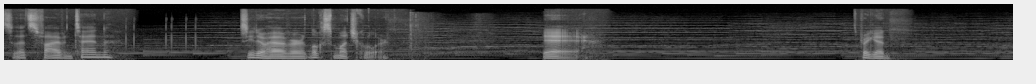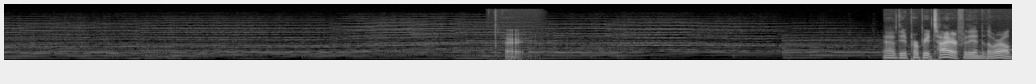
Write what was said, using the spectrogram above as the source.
So that's 5 and 10. Tuxedo, however, looks much cooler. Yeah. It's pretty good. Alright. I have the appropriate tire for the end of the world.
